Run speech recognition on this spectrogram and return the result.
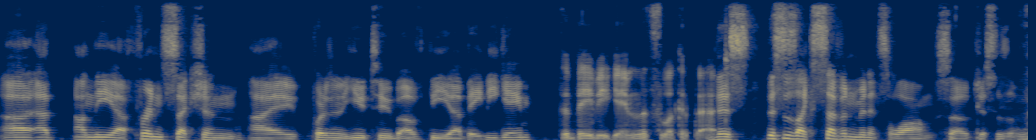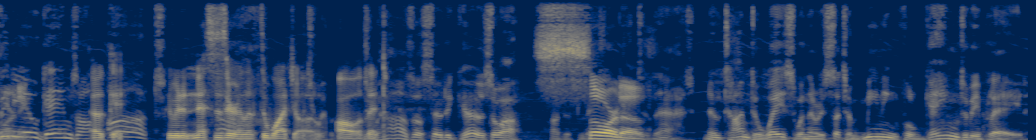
Uh, at on the uh, fringe section, I put it in a YouTube of the uh, baby game. The baby game. Let's look at that. This this is like seven minutes long, so just as a warning. Video games are Okay. art. we didn't necessarily have to watch all, all of two hours or so to go, so I'll, I'll just Sort of. get that. No time to waste when there is such a meaningful game to be played.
